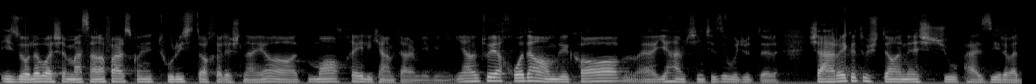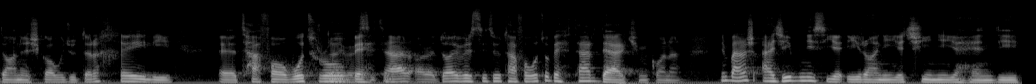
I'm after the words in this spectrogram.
ایزوله باشه مثلا فرض کنید توریست داخلش نیاد ما خیلی کمتر می‌بینیم. یعنی توی خود آمریکا یه همچین چیزی وجود داره. شهرهایی که توش دانشجو پذیره و دانشگاه وجود داره خیلی تفاوت رو بهتر آره دایورسیتی و تفاوت رو بهتر درک می‌کنن. این براش عجیب نیست یه ایرانی یه چینی یه هندی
